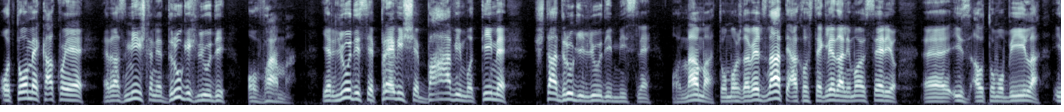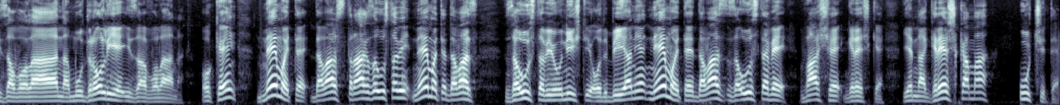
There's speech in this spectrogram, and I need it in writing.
o tome kako je razmišljanje drugih ljudi o vama. Jer ljudi se previše bavimo time šta drugi ljudi misle o nama. To možda već znate ako ste gledali moju seriju e, iz automobila, iza volana, mudrolije iza volana. Nemojte da vas strah zaustavi, nemojte da vas zaustavi uništi odbijanje, nemojte da vas zaustave vaše greške. Jer na greškama učite.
